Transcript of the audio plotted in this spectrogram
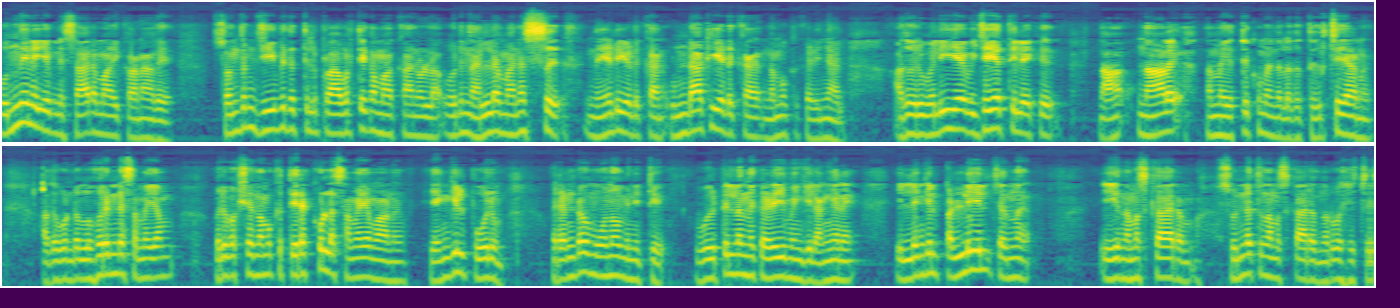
ഒന്നിനെയും നിസ്സാരമായി കാണാതെ സ്വന്തം ജീവിതത്തിൽ പ്രാവർത്തികമാക്കാനുള്ള ഒരു നല്ല മനസ്സ് നേടിയെടുക്കാൻ ഉണ്ടാക്കിയെടുക്കാൻ നമുക്ക് കഴിഞ്ഞാൽ അതൊരു വലിയ വിജയത്തിലേക്ക് നാളെ നമ്മെ എത്തിക്കുമെന്നുള്ളത് തീർച്ചയാണ്. അതുകൊണ്ട് ലുഹറിന്റെ സമയം ഒരുപക്ഷെ നമുക്ക് തിരക്കുള്ള സമയമാണ്. എങ്കിൽ പോലും രണ്ടോ മൂന്നോ മിനിറ്റ് വീട്ടിൽ നിന്ന് കഴിയുമെങ്കിൽ അങ്ങനെ ഇല്ലെങ്കിൽ പള്ളിയിൽ ചെന്ന് ഈ നമസ്കാരം സുന്നത്ത് നമസ്കാരം നിർവഹിച്ച്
